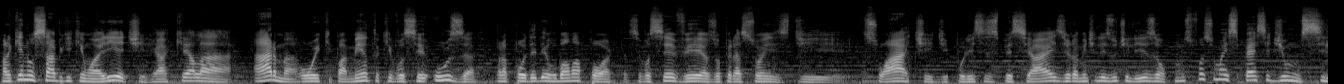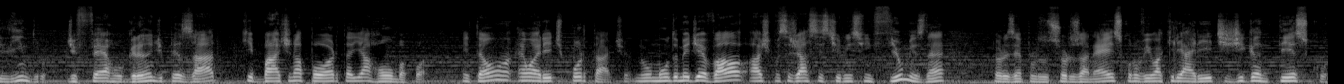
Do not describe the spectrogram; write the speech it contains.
Para quem não sabe o que é um ariete, é aquela arma ou equipamento que você usa para poder derrubar uma porta. Se você vê as operações de SWAT, de polícias especiais, geralmente eles utilizam como se fosse uma espécie de um cilindro de ferro grande e pesado que bate na porta e arromba a porta. Então é um ariete portátil. No mundo medieval, acho que vocês já assistiram isso em filmes, né? Por exemplo, do Senhor dos Anéis, quando veio aquele arete gigantesco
